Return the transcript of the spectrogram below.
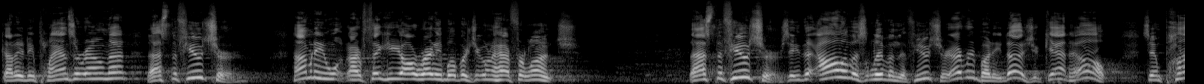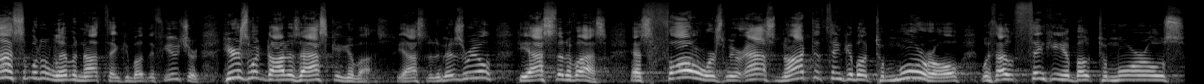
Got any plans around that? That's the future. How many are thinking already about what you're going to have for lunch? That's the future. See, all of us live in the future. Everybody does. You can't help. It's impossible to live and not think about the future. Here's what God is asking of us He asked it of Israel, He asked it of us. As followers, we are asked not to think about tomorrow without thinking about tomorrow's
